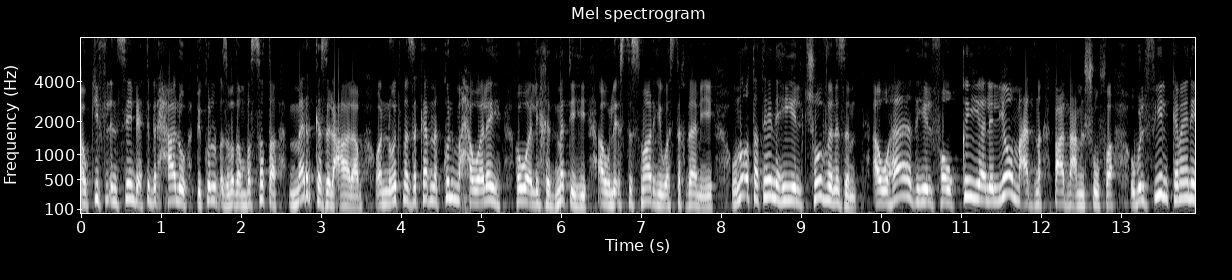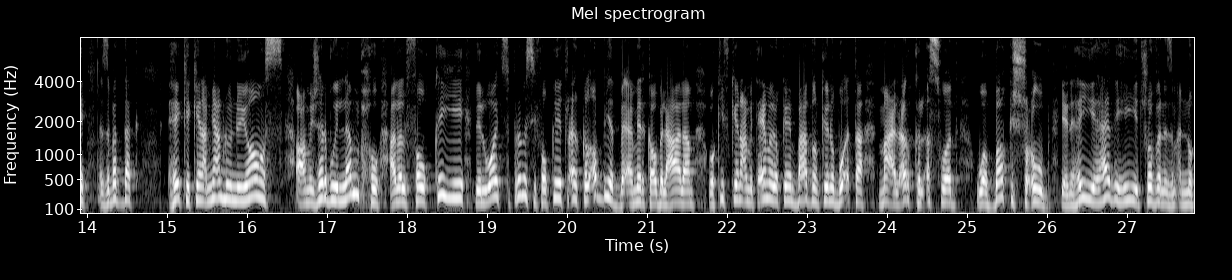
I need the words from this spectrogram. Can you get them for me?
أو كيف الإنسان بيعتبر حاله بكل اذا بدنا نبسطها مركز العالم. وأنه مثل ما ذكرنا كل ما حواليه هو لخدمته أو لاستثماره واستخدامه. ونقطة ثانية هي ال chauvinism أو هذه الفوقية اللي اليوم بعدنا بعدنا عم نشوفها. وبالفيلم كمان إذا بدك هيك كان عم يعملوا nuance أو عم يجربوا يلمحوا على الفوقية لل white supremacy فوقية العرق الأبيض بأمريكا وبالعالم. وكيف كانوا عم يتعاملوا؟ كان بعضهم كانوا بوقتها مع العرق الأسود وباقي الشعوب. يعني هي هذه هي ال chauvinism إنه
